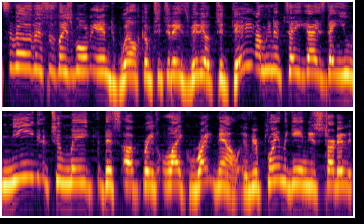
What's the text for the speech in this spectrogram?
So this is LaserBolt and welcome to today's video. Today I'm going to tell you guys that you need to make this upgrade like right now. If you're playing the game you started,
